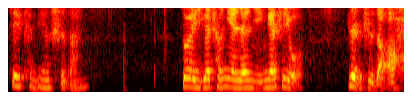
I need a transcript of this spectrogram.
这肯定是的。作为一个成年人，你应该是有认知的啊。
